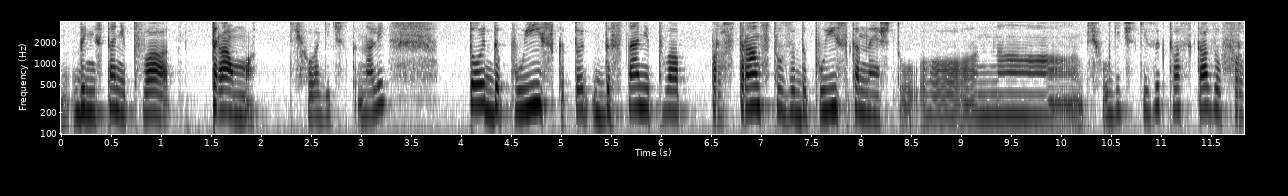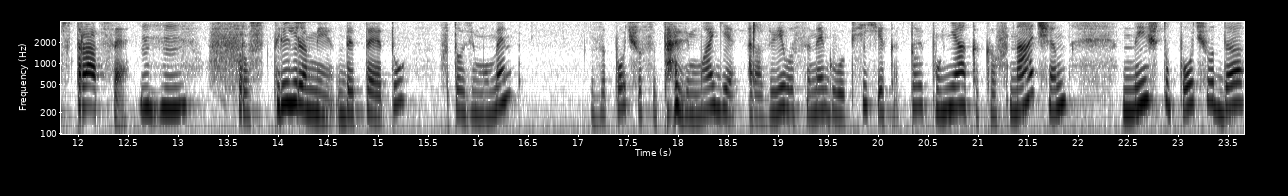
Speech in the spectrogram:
да ни стане това травма психологическа, нали? Той да поиска, той да стане това пространство, за да поиска нещо. На психологически язик това се казва фрустрация. Мгм. Фрустрираме детето в този момент, започва се тази магия, развива се негова психика. Той по някакъв начин нещо почва да,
